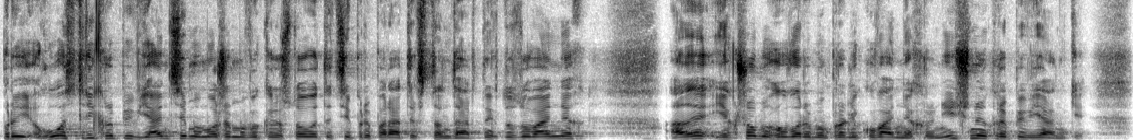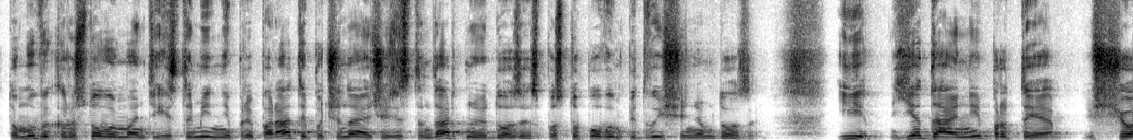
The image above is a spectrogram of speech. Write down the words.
при гострій кропів'янці ми можемо використовувати ці препарати в стандартних дозуваннях. Але якщо ми говоримо про лікування хронічної кропів'янки, то ми використовуємо антигістамінні препарати, починаючи зі стандартної дози з поступовим підвищенням дози. І є дані про те, що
